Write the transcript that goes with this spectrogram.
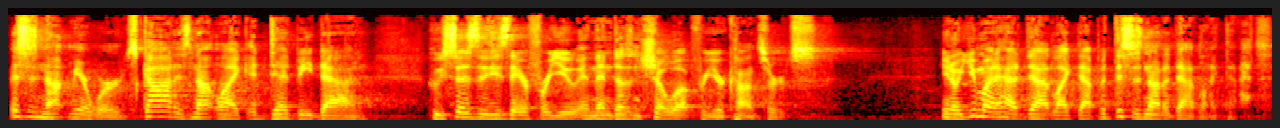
This is not mere words. God is not like a deadbeat dad who says that He's there for you and then doesn't show up for your concerts. You know, you might have had a dad like that, but this is not a dad like that.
